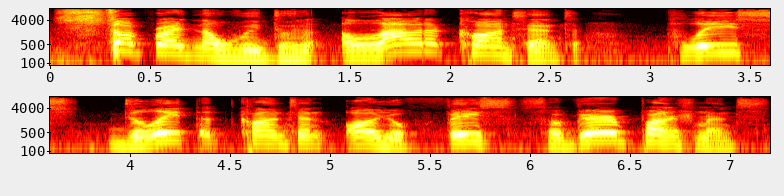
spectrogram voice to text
Stop right now. We don't allow that content. Please delete that content or you'll face severe punishments.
